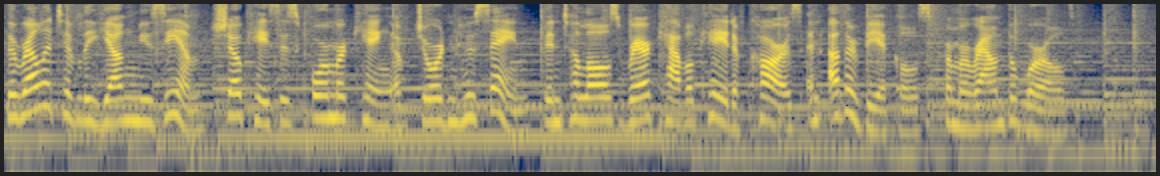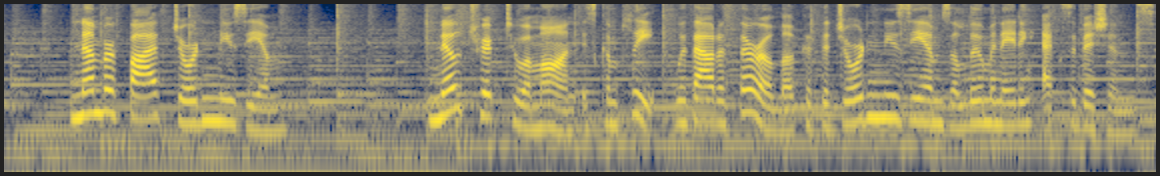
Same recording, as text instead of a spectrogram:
the relatively young museum showcases former King of Jordan Hussein bin Talal's rare cavalcade of cars and other vehicles from around the world. Number 5 Jordan Museum No trip to Amman is complete without a thorough look at the Jordan Museum's illuminating exhibitions.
